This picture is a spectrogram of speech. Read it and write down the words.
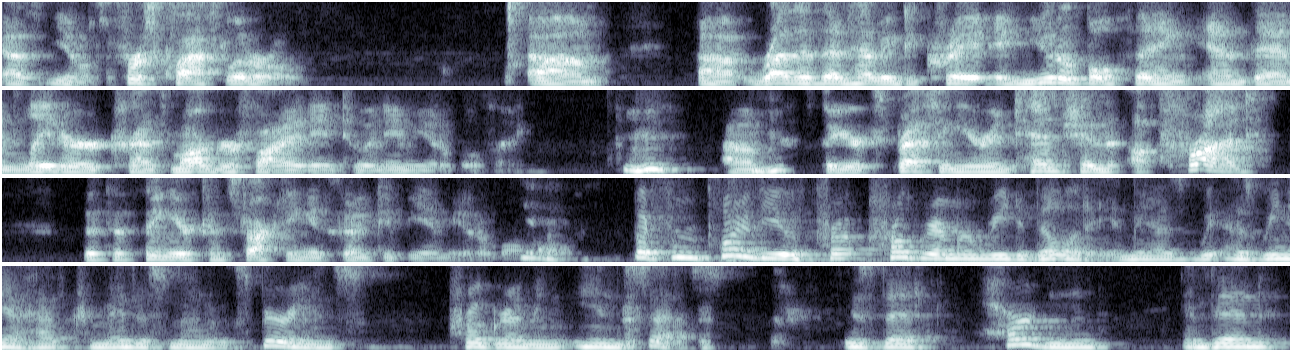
as you know, it's a first class literal. Um, uh, rather than having to create a mutable thing and then later transmogrify it into an immutable thing. Mm -hmm. um, mm -hmm. So you're expressing your intention up front that the thing you're constructing is going to be immutable. Yeah. But from the point of view of pro programmer readability, I mean, as we, as we now have tremendous amount of experience programming in SES, is that harden, and then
